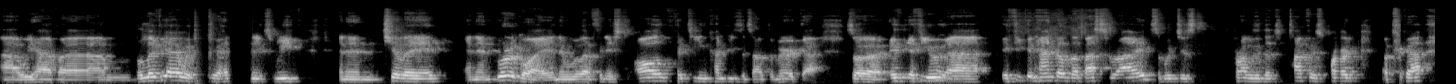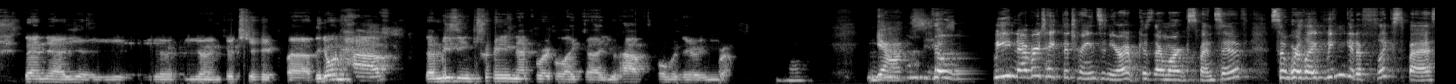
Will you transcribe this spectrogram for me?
Uh, we have um, Bolivia, which we're heading next week, and then Chile, and then Uruguay, and then we'll have finished all 15 countries in South America. So if, if, you uh, if you can handle the bus rides, which is probably the toughest part of Africa, then uh, you, you're, you're in good shape. Uh, they don't have the amazing train network like uh, you have over there in Europe. Mm-hmm. Yeah. So we never take the trains in Europe because they're more expensive. So we're like, we can get a Flixbus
